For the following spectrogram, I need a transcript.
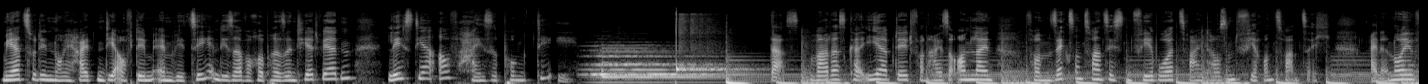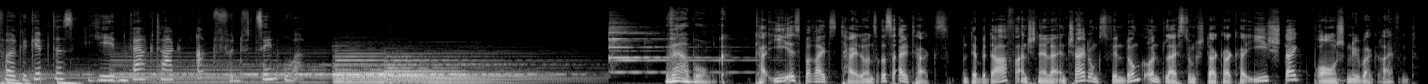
Mehr zu den Neuheiten, die auf dem MWC in dieser Woche präsentiert werden, lest ihr auf heise.de. Das war das KI-Update von Heise Online vom 26. Februar 2024. Eine neue Folge gibt es jeden Werktag ab 15 Uhr. Werbung KI ist bereits Teil unseres Alltags und der Bedarf an schneller Entscheidungsfindung und leistungsstarker KI steigt branchenübergreifend.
